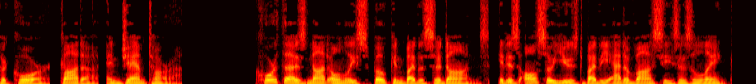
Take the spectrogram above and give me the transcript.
Pakur, Godda, and Jamtara. Khortha is not only spoken by the Sadaans, it is also used by the Adivasis as a link.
